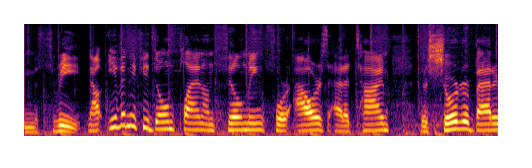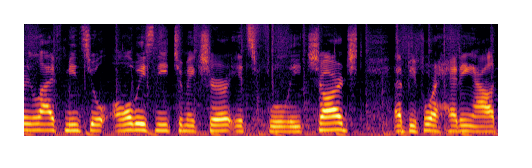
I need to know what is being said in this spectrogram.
M3. Now, even if you don't plan on filming for hours at a time, the shorter battery life means you'll always need to make sure it's fully charged uh, before heading out.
